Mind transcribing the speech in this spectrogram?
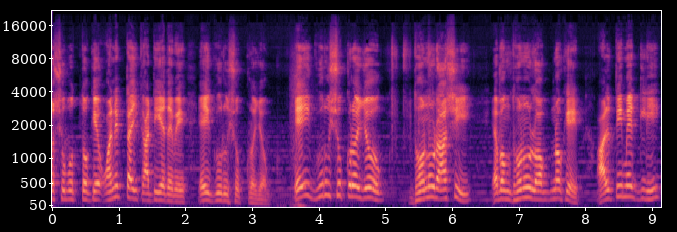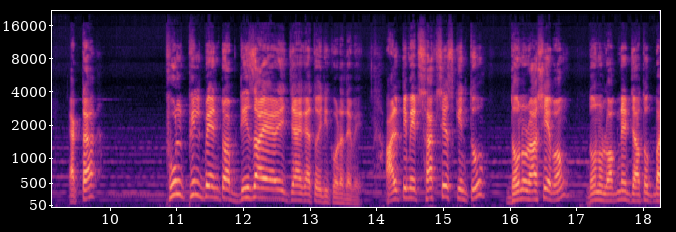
অশুভত্বকে অনেকটাই কাটিয়ে দেবে এই গুরু শুক্র যোগ। এই গুরু শুক্র যোগ ধনু রাশি এবং ধনু লগ্নকে আলটিমেটলি একটা ফুলফিলমেন্ট অফ ডিজায়ারের জায়গা তৈরি করে দেবে। আলটিমেট সাকসেস কিন্তু ধনু রাশি এবং ধনু লগ্নের জাতক বা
